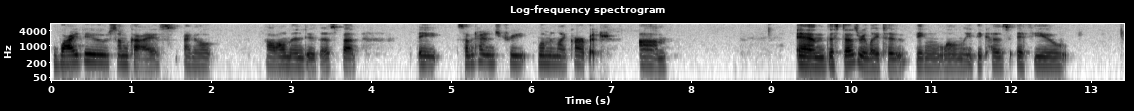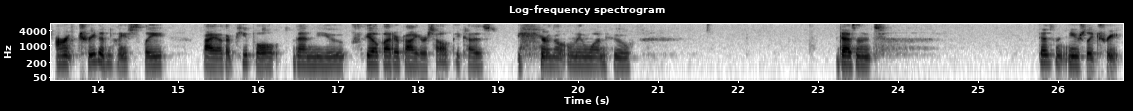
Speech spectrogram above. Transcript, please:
why do some guys, I know not all men do this, but they sometimes treat women like garbage. Um, and this does relate to being lonely because if you aren't treated nicely by other people, then you feel better by yourself because you're the only one who doesn't doesn't usually treat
